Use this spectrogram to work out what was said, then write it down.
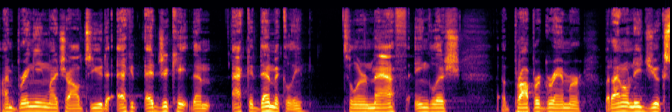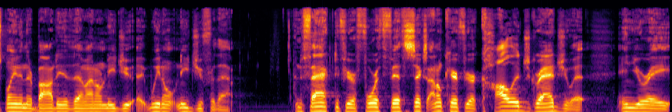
I'm bringing my child to you to ed- educate them academically, to learn math, English, uh, proper grammar. But I don't need you explaining their body to them. I don't need you. We don't need you for that. In fact, if you're a fourth, fifth, sixth, I don't care if you're a college graduate and you're a,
